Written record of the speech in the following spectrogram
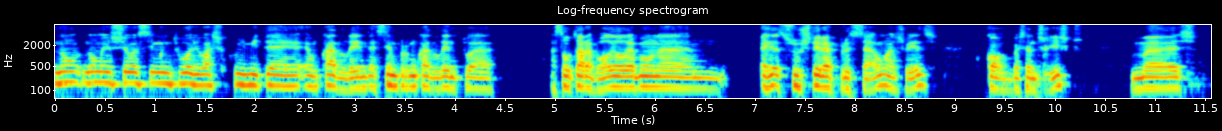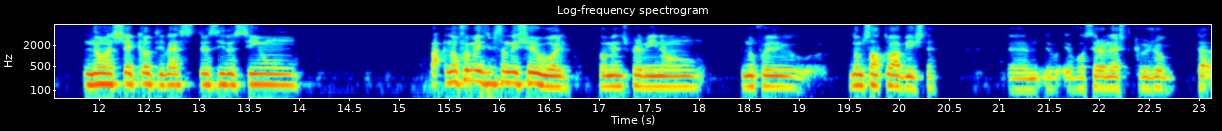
não, não me encheu assim muito o olho. Acho que o Mimito é, é um bocado lento, é sempre um bocado lento a, a soltar a bola. Ele é bom na, a suster a pressão, às vezes, corre bastantes riscos, mas não achei que ele tivesse trazido assim um. Não foi uma exibição de encher o olho pelo menos para mim, não, não foi. não me saltou à vista. Um, eu, eu, vou ser honesto que o jogo tá,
